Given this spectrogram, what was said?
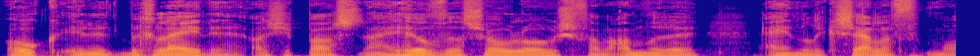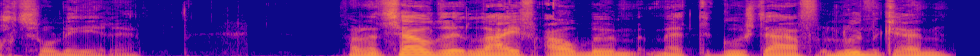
Ook in het begeleiden, als je pas na heel veel solo's van anderen eindelijk zelf mocht soleren. Van hetzelfde live album met Gustav Lundgren,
